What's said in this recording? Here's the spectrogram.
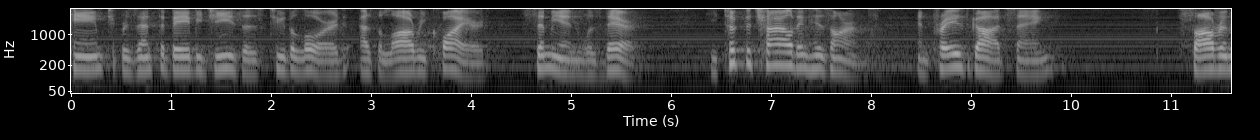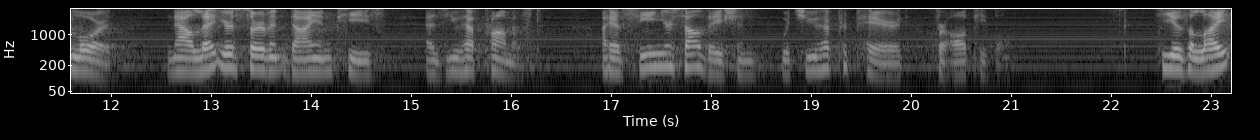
came to present the baby Jesus to the Lord, as the law required, Simeon was there. He took the child in his arms and praised God, saying, Sovereign Lord, now let your servant die in peace, as you have promised. I have seen your salvation which you have prepared for all people. He is a light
